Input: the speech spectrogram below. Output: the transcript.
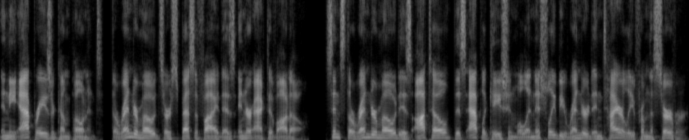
In the AppRazor component, the render modes are specified as Interactive Auto. Since the render mode is auto, this application will initially be rendered entirely from the server.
